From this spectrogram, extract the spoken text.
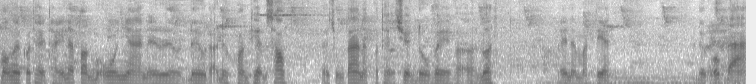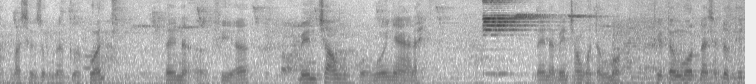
Mọi người có thể thấy là toàn bộ ngôi nhà này đều, đều đã được hoàn thiện xong. Để chúng ta là có thể chuyển đồ về và ở luôn. Đây là mặt tiền được ốp đá và sử dụng là cửa cuốn. Đây là ở phía bên trong của ngôi nhà đây. Đây là bên trong của tầng 1 thì tầng 1 là sẽ được thiết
